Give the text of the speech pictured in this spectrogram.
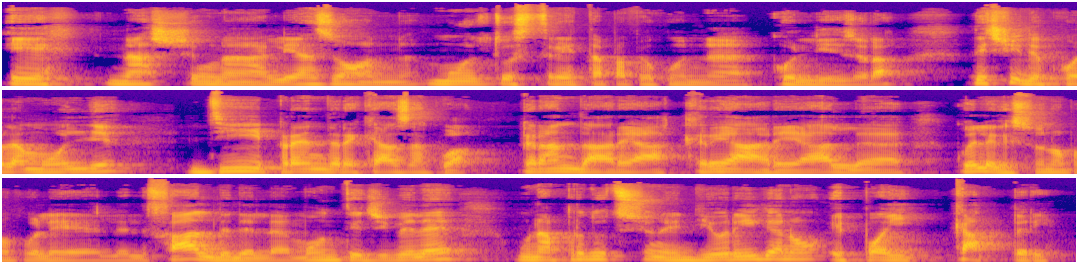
e nasce una liaison molto stretta proprio con, con l'isola. Decide con la moglie di prendere casa qua per andare a creare al, quelle che sono proprio le, le falde del Monte Gibelè una produzione di origano e poi capperi,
